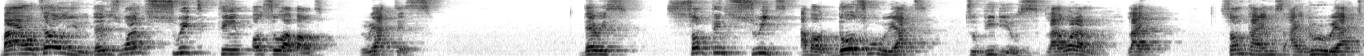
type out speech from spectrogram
But I'll tell you, there is one sweet thing also about reactors. There is something sweet about those who react to videos. Like what I'm like, sometimes I do react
